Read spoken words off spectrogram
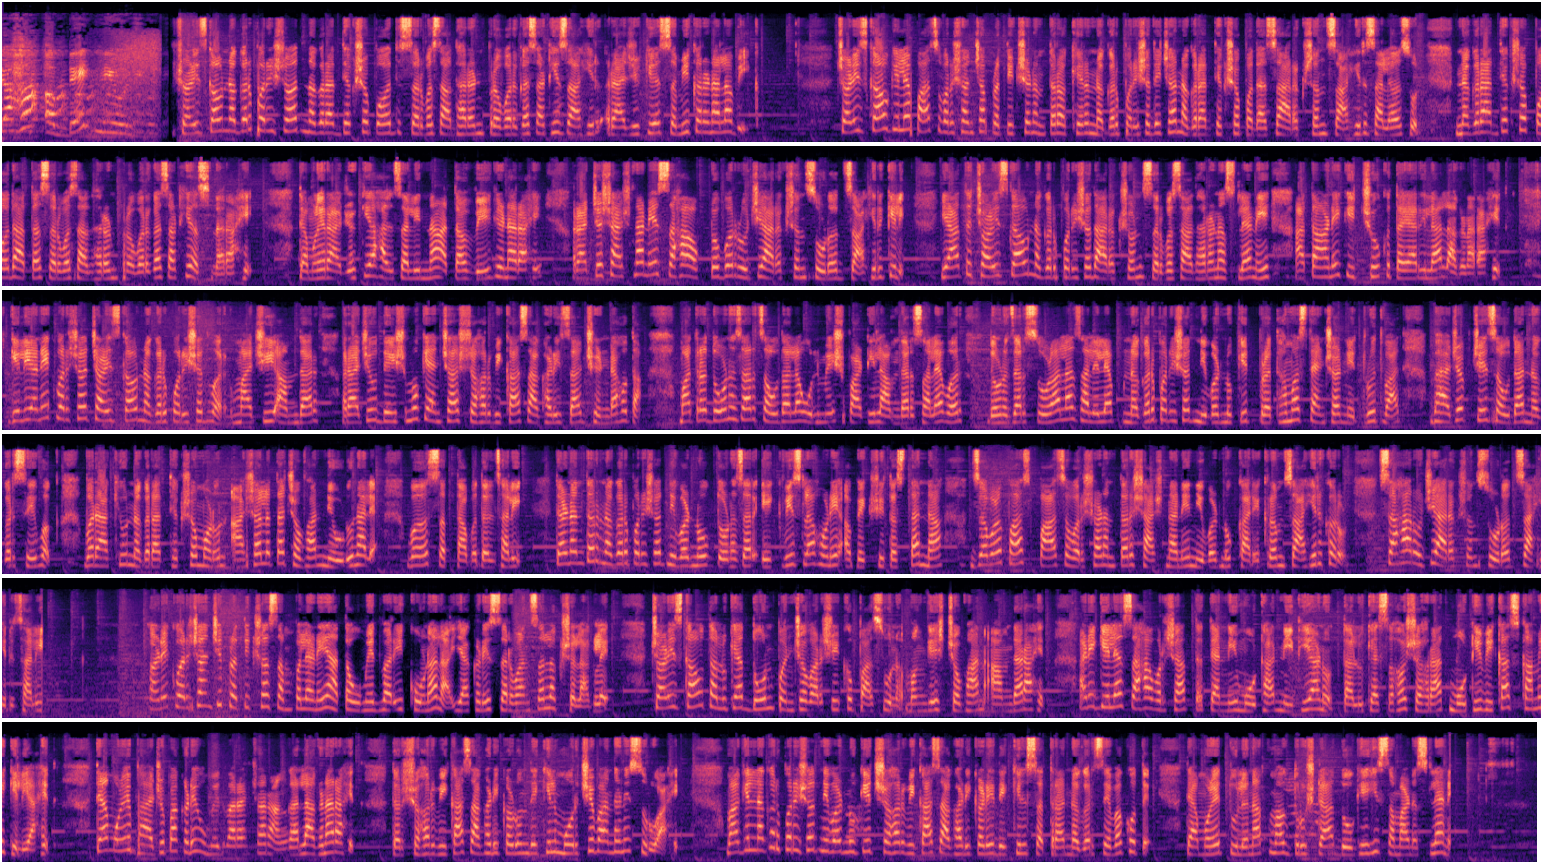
रहा update news Chalisgaon नगर परिषद नगराध्यक्ष पद सर्वसाधारण प्रवर्गासाठी जाहीर राजकीय समीकरणाला वेग चाळीसगाव गेल्या पाच वर्षांच्या प्रतीक्षेनंतर अखेर नगर परिषदेच्या नगराध्यक्ष पदाचं आरक्षण जाहीर झालं असून नगराध्यक्ष पद आता सर्वसाधारण प्रवर्गासाठी असणार आहे त्यामुळे राजकीय हालचालींना आता वेग येणार आहे राज्य शासनाने सहा ऑक्टोबर रोजी आरक्षण सोडत जाहीर केले यात चाळीसगाव नगर परिषद आरक्षण सर्वसाधारण असल्याने आता अनेक इच्छुक तयारीला लागणार आहेत गेली अनेक वर्ष चाळीसगाव नगर परिषदवर माजी आमदार राजीव देशमुख यांच्या शहर विकास आघाडीचा झेंडा होता मात्र दोन हजार हजार चौदाला उन्मेष पाटील आमदार झाल्यावर दोन हजार सोळाला झालेल्या नगर परिषद निवडणुकीत प्रथमच त्यांच्या नेतृत्वात भाजपचे चौदा नगरसेवक व राखीव नगराध्यक्ष म्हणून आशालता चव्हाण निवडून आल्या व सत्ता बदल झाली त्यानंतर नगर परिषद निवडणूक दोन हजार एकवीसला होणे अपेक्षित असताना जवळपास पाच वर्षानंतर शासनाने निवडणूक कार्यक्रम जाहीर करून सहा रोजी आरक्षण सोडत जाहीर झाली अनेक वर्षांची प्रतीक्षा संपल्याने आता उमेदवारी कोणाला याकडे सर्वांचं लक्ष लागले चाळीसगाव तालुक्यात दोन पंचवार्षिक पासून मंगेश चव्हाण आमदार आहेत आणि गेल्या सहा वर्षात त्यांनी मोठा निधी आणून तालुक्यासह शहरात मोठी विकास कामे केली आहेत त्यामुळे भाजपाकडे उमेदवारांच्या रांगा लागणार आहेत तर शहर विकास आघाडीकडून देखील मोर्चे बांधणी सुरू आहे मागील नगर परिषद निवडणुकीत शहर विकास आघाडीकडे देखील सतरा नगरसेवक होते त्यामुळे तुलनात्मक दृष्ट्या दोघेही समान असल्याने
